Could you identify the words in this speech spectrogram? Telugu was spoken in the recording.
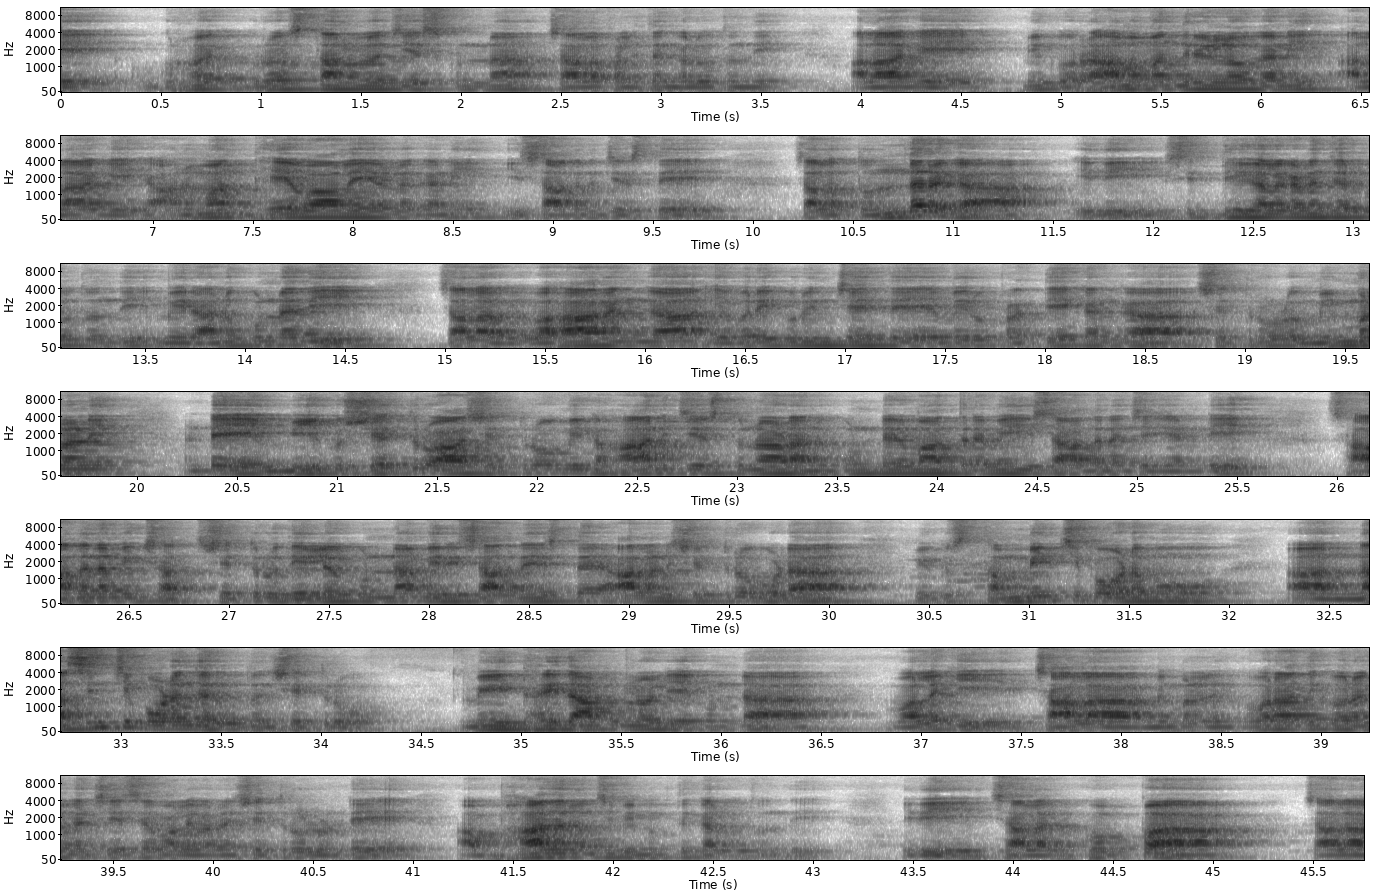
గృహ గృహస్థానంలో చేసుకున్నా చాలా ఫలితం కలుగుతుంది. అలాగే మీకు రామ మందిరంలో కానీ అలాగే హనుమాన్ దేవాలయంలో కానీ ఈ సాధన చేస్తే చాలా తొందరగా ఇది సిద్ధి కలగడం జరుగుతుంది. మీరు అనుకున్నది చాలా వ్యవహారంగా ఎవరి గురించి అయితే మీరు ప్రత్యేకంగా శత్రువులు మిమ్మల్ని అంటే మీకు శత్రు ఆ శత్రువు మీకు హాని చేస్తున్నాడు అనుకుంటే మాత్రమే ఈ సాధన చేయండి. సాధన మీకు శత్రువు తెలియకుండా మీరు ఈ సాధన చేస్తే అలాంటి శత్రువు కూడా మీకు స్తంభించిపోవడము నశించిపోవడం జరుగుతుంది శత్రువు. మీ దరిదాపుల్లో లేకుండా వాళ్ళకి చాలా మిమ్మల్ని ఘోరాతి ఘోరంగా చేసే వాళ్ళు ఎవరైనా శత్రువులు ఉంటే ఆ బాధ నుంచి విముక్తి కలుగుతుంది. ఇది చాలా గొప్ప చాలా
